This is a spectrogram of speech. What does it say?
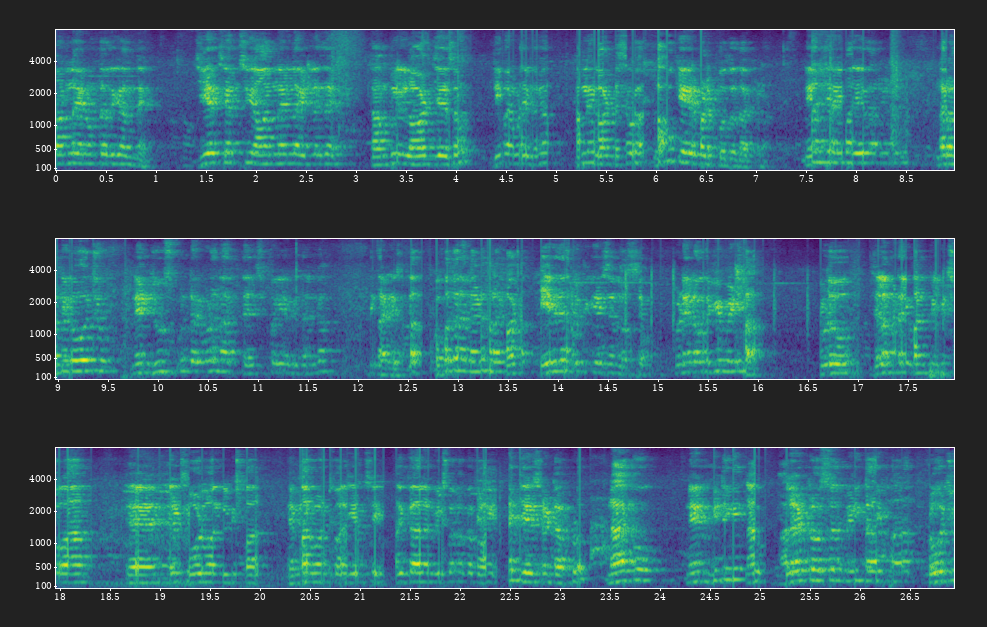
ఆన్లైన్ ఉంటుంది కదా జిహెచ్ఎంసీ ఆన్లైన్లో ఎట్లయితే కంపెనీ లాడ్ చేసాం కంపెనీ లాడ్ చేస్తే లాభకి ఏర్పడిపోతుంది అక్కడ. నేను ప్రతిరోజు నేను చూసుకుంటే కూడా నాకు తెలిసిపోయే విధంగా గొప్పదనం ఏ విధంగా నోటిఫికేషన్లు వస్తాయి. ఇప్పుడు నేను ఒక మీటింగ్ ఇప్పుడు జలమండలి వన్ పిలిపించుకోవాలా? బోర్డు వన్ పిలిపించుకోవాలి? ఎంఆర్ వన్ చేసి అధికారులను పిలుచుకొని ఒక ప్లాన్ చేసేటప్పుడు నాకు నేను మీటింగ్ అలర్ట్ వస్తుంది మీటింగ్ రోజు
